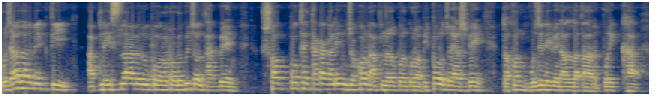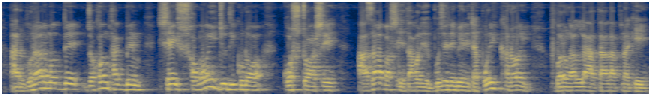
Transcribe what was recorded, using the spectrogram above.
রোজাদার ব্যক্তি আপনি ইসলামের উপর অটল অবিচল থাকবেন। সৎ পথে থাকাকালীন যখন আপনার উপর কোনো বিপর্যয় আসবে, তখন বুঝে নেবেন আল্লাহ তাআলার পরীক্ষা। আর গুনার মধ্যে যখন থাকবেন, সেই সময় যদি কোনো কষ্ট আসে আজাব আসে, তাহলে বুঝে নেবেন এটা পরীক্ষা নয়, বরং আল্লাহ তাআলা আপনাকে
